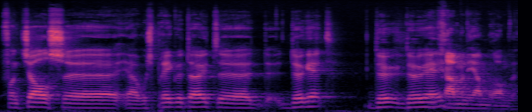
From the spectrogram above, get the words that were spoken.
van Charles, ja, hoe spreken we het uit? Uh, Duggett? Ik ga me niet aan branden.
